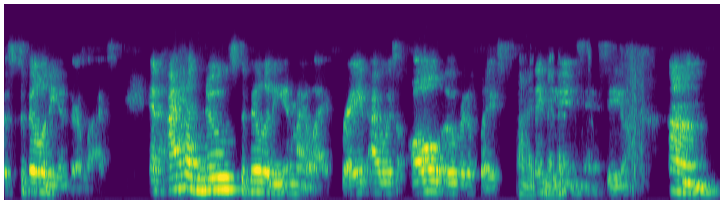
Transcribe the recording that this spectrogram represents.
the stability in their lives. And I had no stability in my life, right? I was all over the place. Five Thank minutes. you, Amy. I see you. Um,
